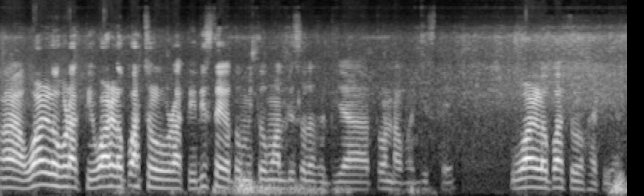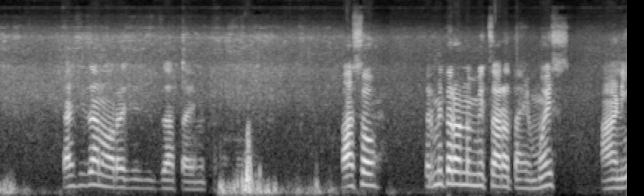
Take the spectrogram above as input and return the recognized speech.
हां वाळलं हुडाकते वाळलं पाचळ हुडाकते. दिसतंय का तुम्ही? तुम्हाला दिसत असेल तिच्या तोंडामध्ये दिसतंय. वाळलं पातळ खाते अशी जनावरांची जात आहे मित्रांनो. असो तर मित्रांनो मी चारत आहे म्हैस आणि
